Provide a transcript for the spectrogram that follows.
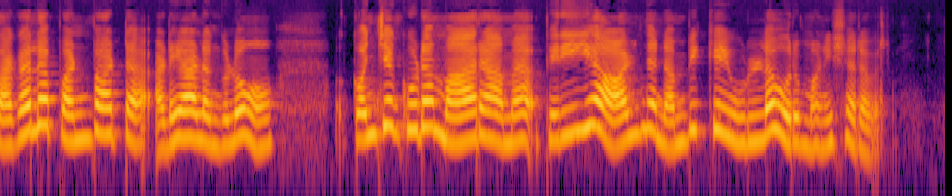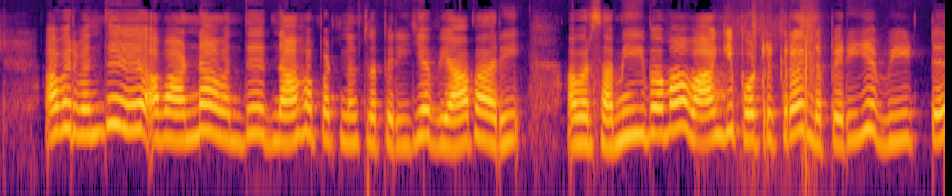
சகல பண்பாட்டு அடையாளங்களும் கொஞ்சம் கூட மாறாமல் பெரிய ஆழ்ந்த நம்பிக்கை உள்ள ஒரு மனுஷர் அவர். அவர் வந்து அவ அண்ணா வந்து நாகப்பட்டினத்தில் பெரிய வியாபாரி. அவர் சமீபமாக வாங்கி போட்டிருக்கிற இந்த பெரிய வீட்டு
